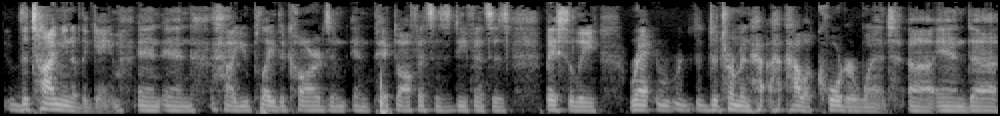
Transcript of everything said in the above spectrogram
the timing of the game and and how you played the cards and, and picked offenses defenses basically determined how a quarter went. Uh, and uh,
